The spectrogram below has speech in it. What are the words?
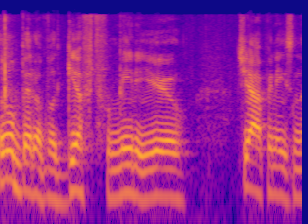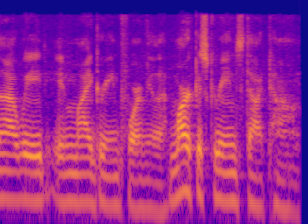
a little bit of a gift from me to you. Japanese knotweed in my green formula. MarkusGreens.com.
